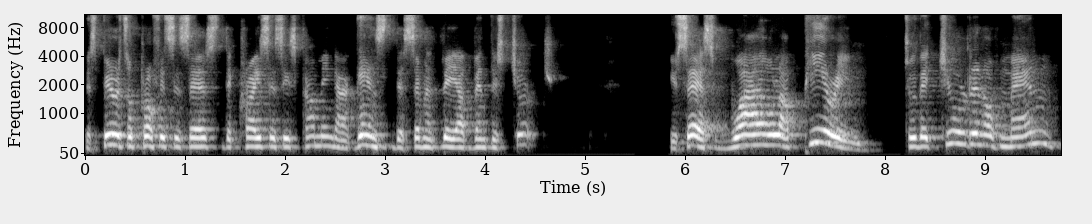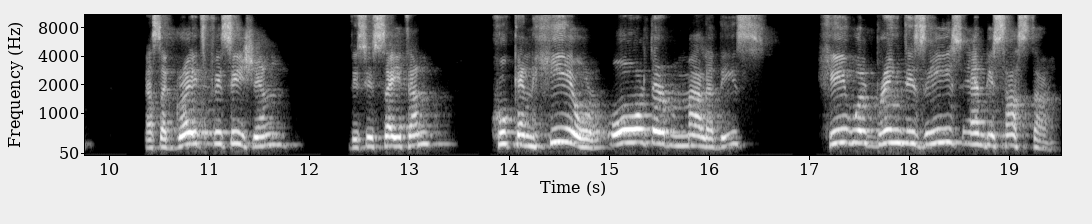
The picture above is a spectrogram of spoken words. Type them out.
The spirit of prophecy says the crisis is coming against the Seventh day Adventist church. He says, while appearing to the children of men as a great physician, this is Satan, who can heal all their maladies, he will bring disease and disaster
